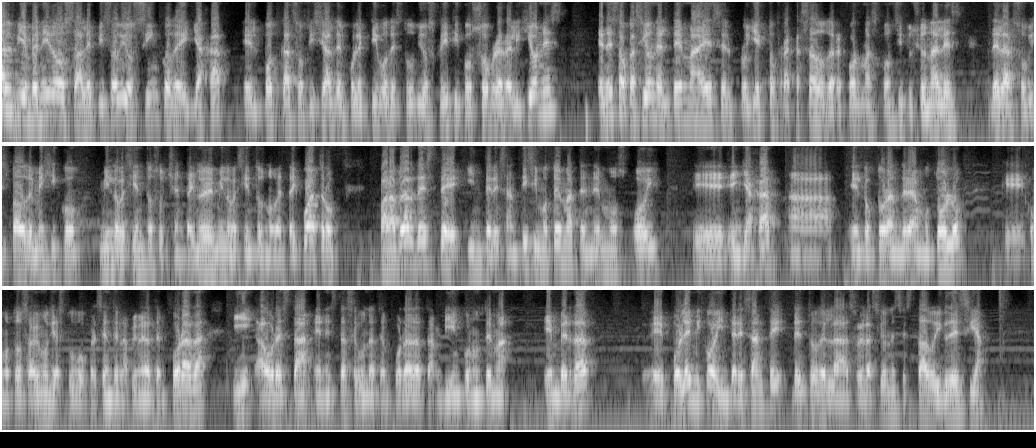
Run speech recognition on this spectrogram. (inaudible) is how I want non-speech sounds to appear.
tal? Bienvenidos al episodio 5 de Yahat, el podcast oficial del colectivo de estudios críticos sobre religiones. En esta ocasión el tema es el proyecto fracasado de reformas constitucionales del Arzobispado de México 1989-1994. Para hablar de este interesantísimo tema tenemos hoy eh, en Yahat a el doctor Andrea Mutolo, que como todos sabemos ya estuvo presente en la primera temporada y ahora está en esta segunda temporada también con un tema en verdad eh, polémico e interesante dentro de las relaciones Estado-Iglesia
